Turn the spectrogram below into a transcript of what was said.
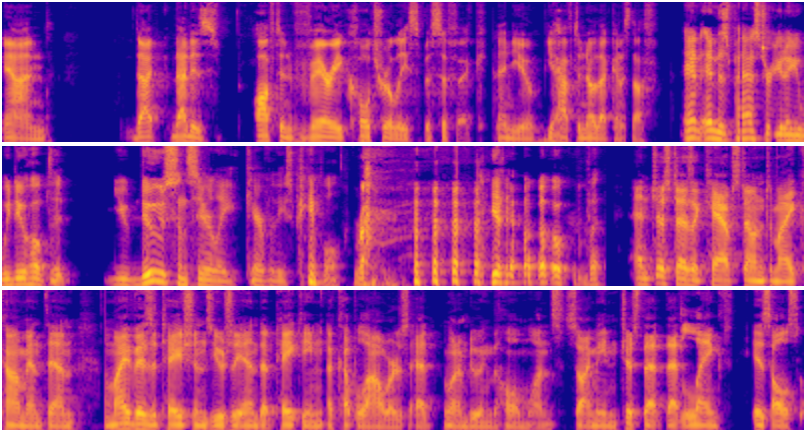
and that that is often very culturally specific and you you have to know that kind of stuff and and as pastor you know we do hope that you do sincerely care for these people right you know but And just as a capstone to my comment, then my visitations usually end up taking a couple hours at when I'm doing the home ones. So I mean, just that that length is also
